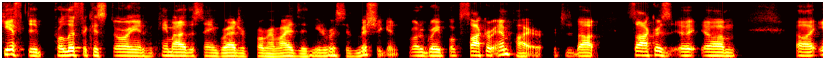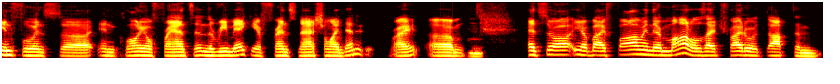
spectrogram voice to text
gifted, prolific historian who came out of the same graduate program I did, University of Michigan. Wrote a great book, Soccer Empire, which is about soccer's uh, um, uh, influence uh, in colonial France and the remaking of French national identity, right? Um, mm-hmm. And so, you know, by following their models, I try to adopt them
